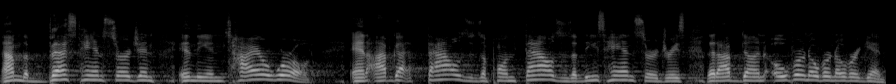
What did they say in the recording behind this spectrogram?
I'm the best hand surgeon in the entire world. And I've got thousands upon thousands of these hand surgeries that I've done over and over and over again.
